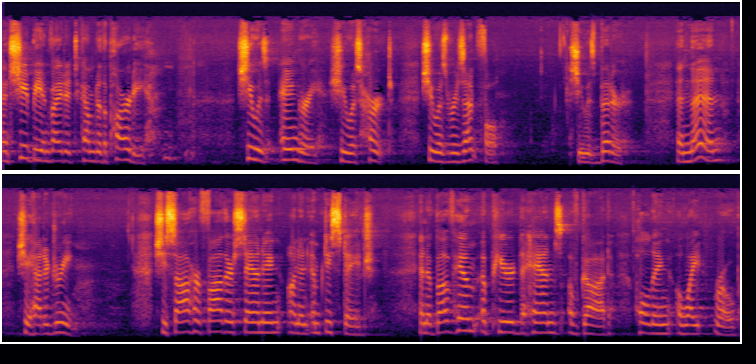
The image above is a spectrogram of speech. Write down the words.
and she'd be invited to come to the party. She was angry. She was hurt. She was resentful. She was bitter. And then she had a dream. She saw her father standing on an empty stage, and above him appeared the hands of God holding a white robe.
